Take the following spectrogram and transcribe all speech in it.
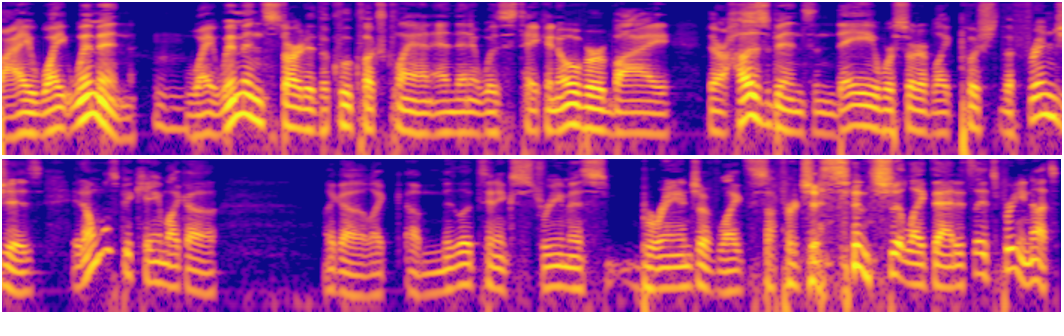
by white women. Mm-hmm. White women started the Ku Klux Klan, and then it was taken over by their husbands, and they were sort of like pushed to the fringes. It almost became like a like a like a militant extremist branch of like suffragists and shit like that. It's it's pretty nuts.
